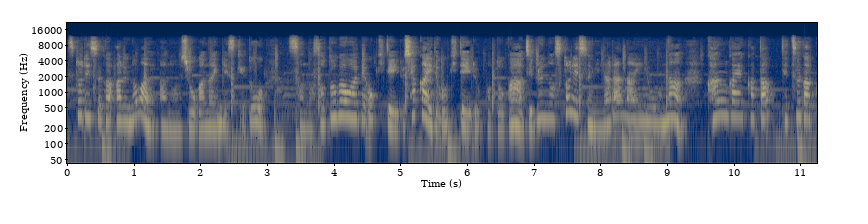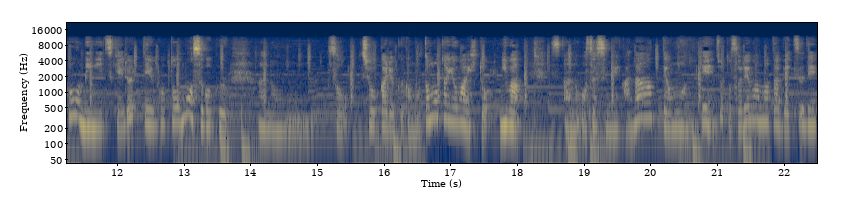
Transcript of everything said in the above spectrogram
ストレスがあるのはあのしょうがないんですけどその外側で起きている社会で起きていることが自分のストレスにならないような考え方哲学を身につけるっていうこともすごくあのそう消化力がもともと弱い人にはあのおすすめかなって思うのでちょっとそれはまた別で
